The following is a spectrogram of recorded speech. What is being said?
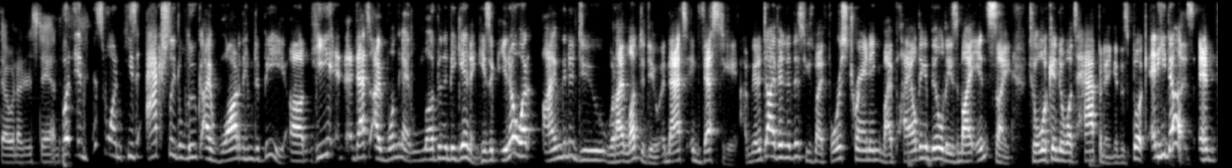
don't understand. But in this one, he's actually the Luke I wanted him to be. Um, he that's I one thing I loved in the beginning. He's like, you know what? I'm gonna do what I love to do, and that's investigate. I'm gonna dive into this, use my force training, my piloting abilities, my insight to look into what's happening in this book, and he does. And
